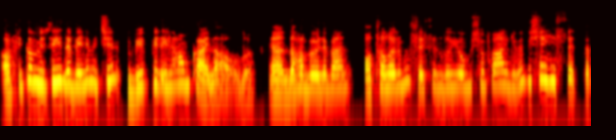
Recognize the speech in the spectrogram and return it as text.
Afrika müziği de benim için büyük bir ilham kaynağı oldu. Yani daha böyle ben atalarımın sesini duyuyormuşum falan gibi bir şey hissettim.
